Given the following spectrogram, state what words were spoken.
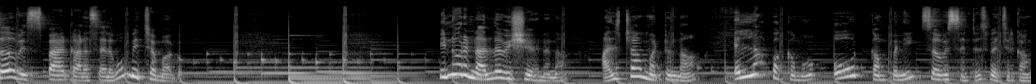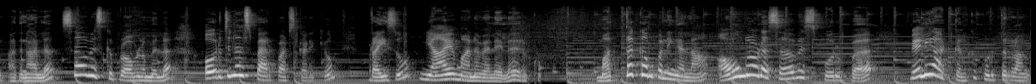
சர்வீஸ் ஸ்பேர்க்கான செலவும் மிச்சமாகும். இன்னொரு நல்ல விஷயம் என்னன்னா அல்ட்ரா மட்டும்தான் எல்லா பக்கமும் ஓன் கம்பெனி சர்வீஸ் சென்டர்ஸ் வச்சுருக்காங்க. அதனால சர்வீஸ்க்கு ப்ராப்ளம் இல்லை. ஒரிஜினல் ஸ்பேர் பார்ட்ஸ் கிடைக்கும். ப்ரைஸும் நியாயமான விலையில் இருக்கும். மற்ற கம்பெனிங்கெல்லாம் அவங்களோட சர்வீஸ் பொறுப்பை வெளியாட்களுக்கு கொடுத்துட்றாங்க.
